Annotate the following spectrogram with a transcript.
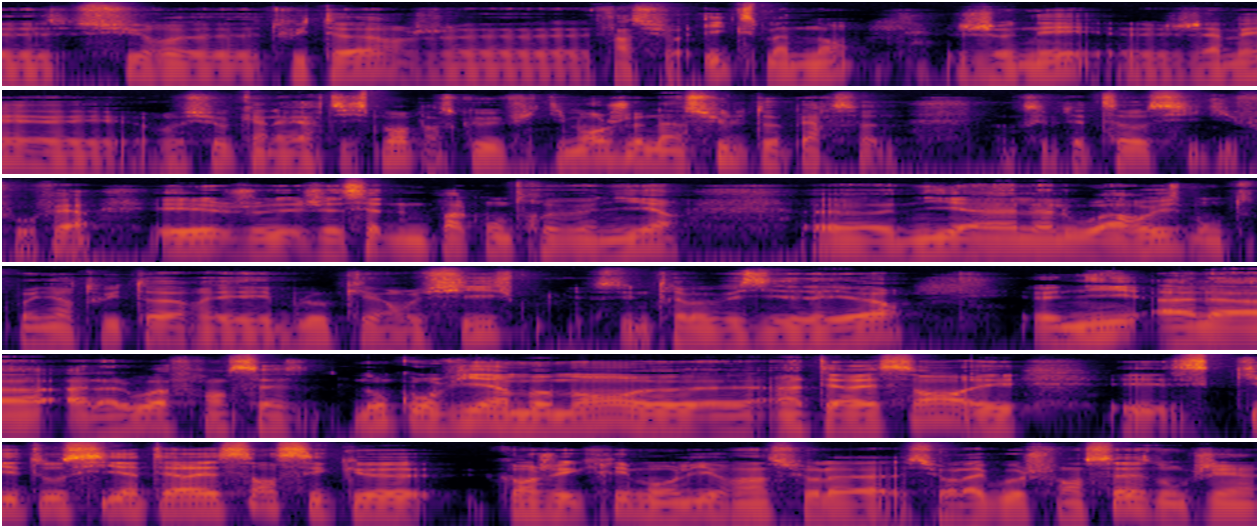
euh, sur euh, Twitter, je, enfin sur X maintenant, je n'ai jamais reçu aucun avertissement parce que effectivement je n'insulte personne. Donc c'est peut-être ça aussi qu'il faut faire. Et j'essaie de ne pas contrevenir ni à la loi russe, bon de toute manière Twitter est bloqué en Russie, c'est une très mauvaise idée d'ailleurs, ni à la à la loi française. Donc on vit un moment intéressant et, et ce qui est aussi intéressant c'est que quand j'écris mon livre hein, sur la sur la gauche française, donc j'ai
